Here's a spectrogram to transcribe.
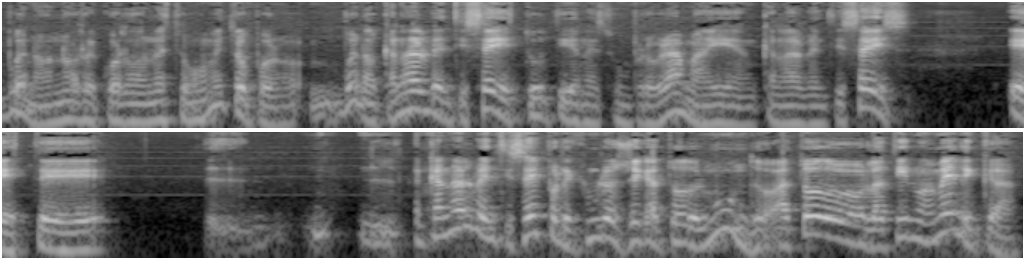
bueno, no recuerdo en este momento, pero, bueno, Canal 26, tú tienes un programa ahí en Canal 26. Este, el Canal 26, por ejemplo, llega a todo el mundo, a todo Latinoamérica.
